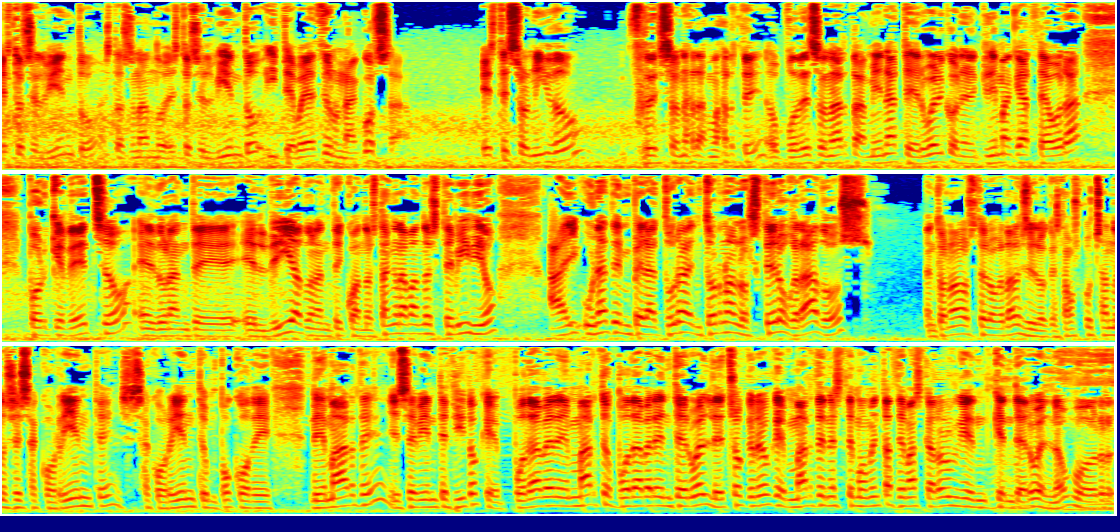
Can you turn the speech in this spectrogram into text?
Esto es el viento, está sonando, esto es el viento, y te voy a decir una cosa. Este sonido puede sonar a Marte o puede sonar también a Teruel con el clima que hace ahora, porque de hecho, eh, durante el día, durante cuando están grabando este vídeo, hay una temperatura en torno a los 0 grados en torno a los 0 grados y lo que estamos escuchando es esa corriente, es esa corriente un poco de, de Marte, ese vientecito que puede haber en Marte o puede haber en Teruel. De hecho, creo que en Marte en este momento hace más calor que en, que en Teruel, ¿no? Por...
